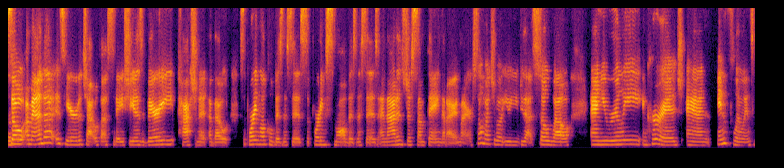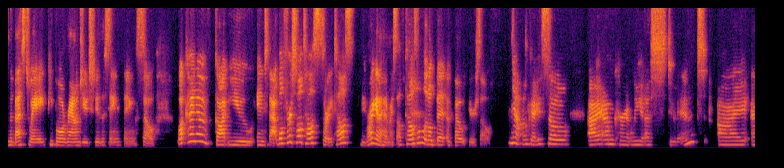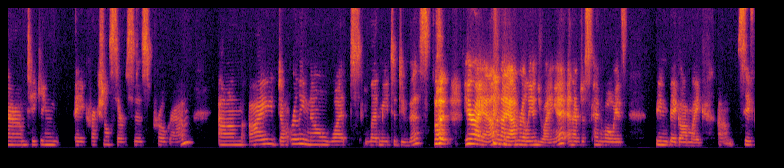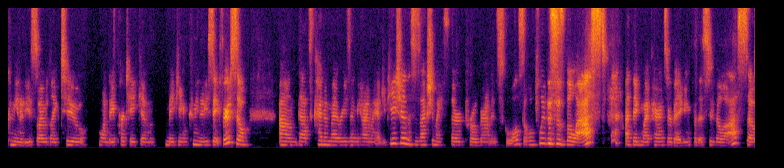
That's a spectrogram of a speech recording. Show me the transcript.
So, Amanda is here to chat with us today. She is very passionate about supporting local businesses, supporting small businesses. And that is just something that I admire so much about you. You do that so well. And you really encourage and influence in the best way people around you to do the same thing. So, what kind of got you into that? Well, first of all, tell us, sorry, tell us, before I get ahead of myself, tell us a little bit about yourself. Yeah, okay. So, I am currently a student. I am taking a correctional services program. Um, I don't really know what led me to do this, but here I am and I am really enjoying it. And I've just kind of always been big on like um, safe communities. So I would like to one day partake in making communities safer. So um, that's kind of my reason behind my education. This is actually my third program in school, so hopefully this is the last. I think my parents are begging for this to be the last. So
